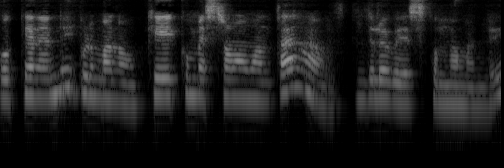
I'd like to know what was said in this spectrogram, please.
ఓకేనండి. ఇప్పుడు మనం కేక్ మిశ్రమం అంతా ఇందులో వేసుకుందామండి.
